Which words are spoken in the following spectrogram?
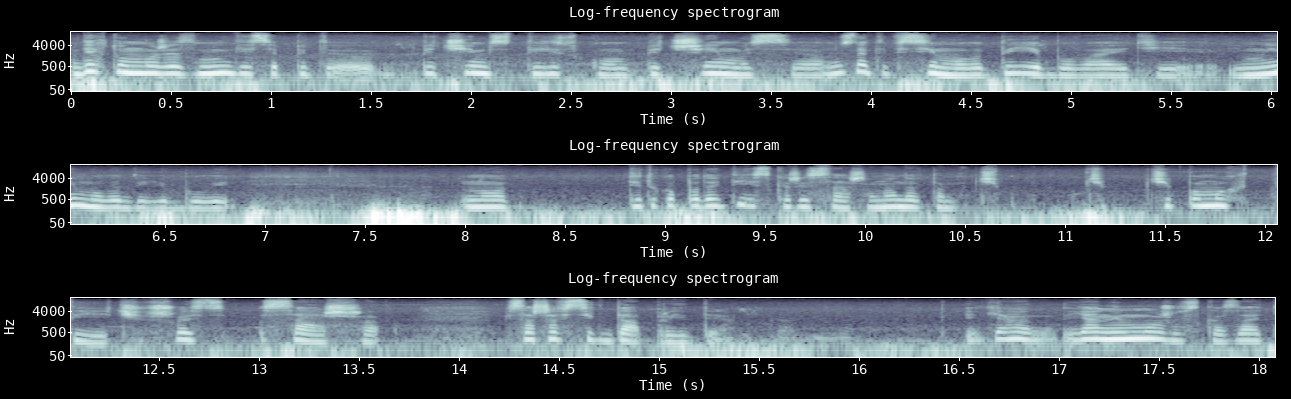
Дехто може змінитися під, е, під чимсь тиском, під чимось. е, Ну, знаєте, всі молоді бувають, і, і ми молоді були. Ну, ти тільки подойди і скажи, Саша, треба там чи, чи, чи помогти, чи щось Саша. Саша завжди прийде. Я, я не можу сказати,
